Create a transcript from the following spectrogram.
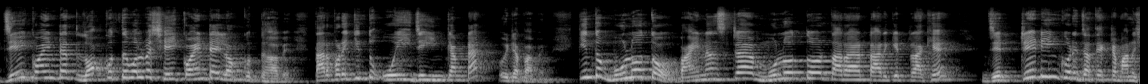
যেই কয়েনটা লক করতে বলবে, সেই কয়েনটাই লক করতে হবে। তারপরে কিন্তু ওই যে ইনকামটা ওইটা পাবেন। কিন্তু মূলত বাইন্যান্সটা মূলত তারা টার্গেট রাখে যে ট্রেডিং করে যাতে একটা মানুষ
